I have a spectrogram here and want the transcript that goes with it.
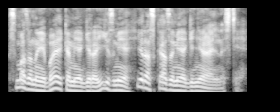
смазанные байками о героизме и рассказами о гениальности.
